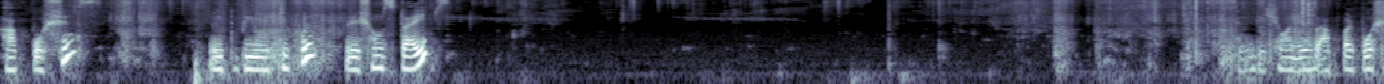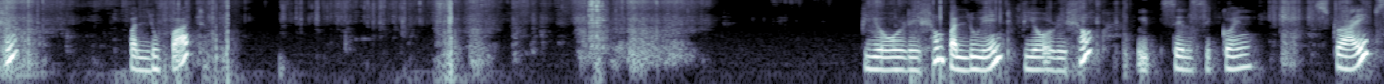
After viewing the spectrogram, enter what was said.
half portions with beautiful resham stripes one is upper portion pallu part pure resham pallu end pure resham with cell sequin stripes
